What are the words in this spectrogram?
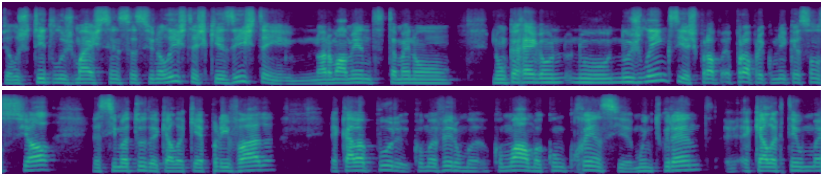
pelos títulos mais sensacionalistas que existem. Normalmente também não não carregam no, nos links e pró a própria comunicação social, acima de tudo aquela que é privada, acaba por, como, haver uma, como há uma concorrência muito grande, aquela que tem uma.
